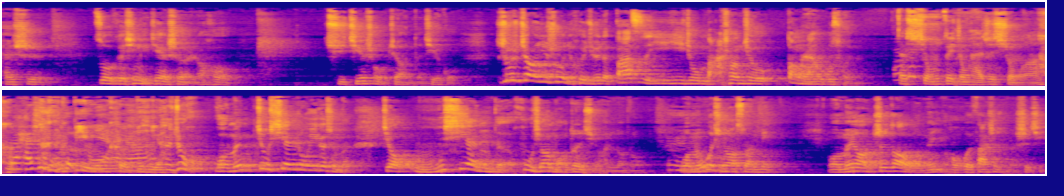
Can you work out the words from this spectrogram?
还是做个心理建设，然后去接受这样的结果？是不是这样一说，你会觉得八字的意义就马上就荡然无存？但凶最终还是凶啊，那还是 避无可避啊。对就我们就陷入一个什么叫无限的互相矛盾循环我们为什么要算命？我们要知道我们以后会发生什么事情。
